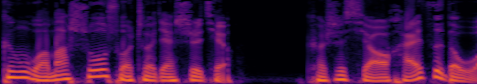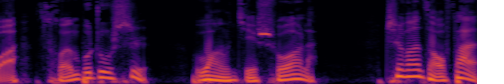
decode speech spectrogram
跟我妈说说这件事情，可是小孩子的我存不住事，忘记说了。吃完早饭，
